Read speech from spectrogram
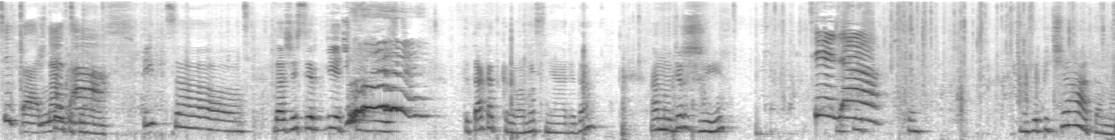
Что тут у нас? Пицца. Даже сердечко есть. Ты так открыла, мы сняли, да? А ну, держи. Всё. Запечатано.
